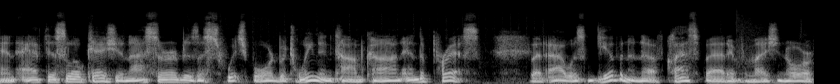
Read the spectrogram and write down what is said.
And at this location, I served as a switchboard between INCOMCON and the press. But I was given enough classified information, or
